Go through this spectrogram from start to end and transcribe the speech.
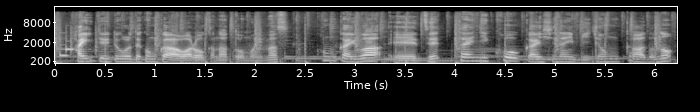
はい、というところで今回は終わろうかなと思います。今回は、えー、絶対に後悔しないビジョンカードの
